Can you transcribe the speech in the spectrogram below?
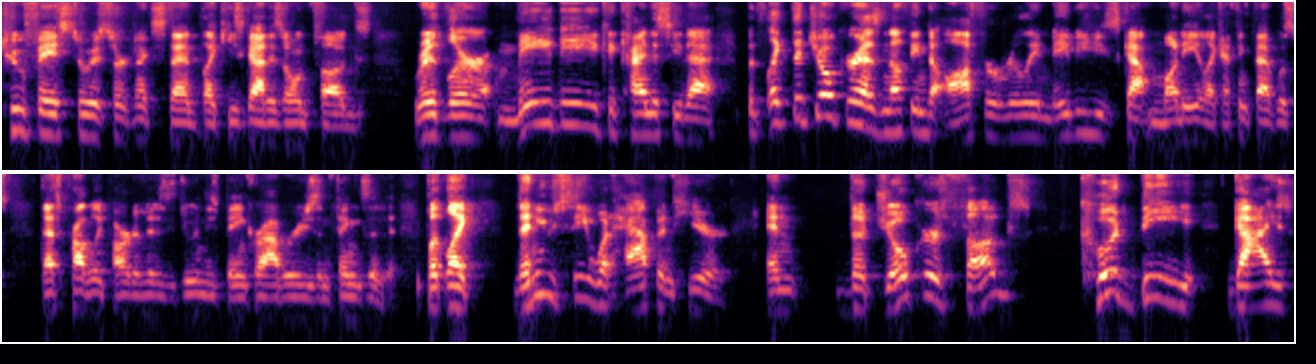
Two Face to a certain extent, like he's got his own thugs. Riddler, maybe you could kind of see that, but like the Joker has nothing to offer really. Maybe he's got money. Like I think that was that's probably part of it. Is doing these bank robberies and things. That, but like then you see what happened here, and the Joker thugs could be guys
